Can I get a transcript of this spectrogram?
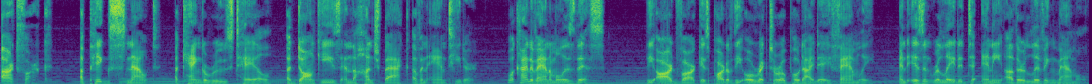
Aardvark. A pig's snout, a kangaroo's tail, a donkey's, and the hunchback of an anteater. What kind of animal is this? The aardvark is part of the Orycteropodidae family and isn't related to any other living mammal.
